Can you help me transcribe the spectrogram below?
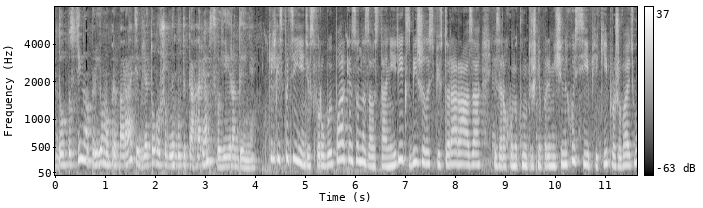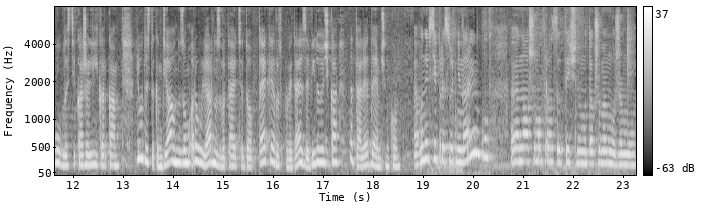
до постійного прийому препаратів для того, щоб не бути тягарем своїй родині. Кількість пацієнтів з хворобою Паркінсона за останній рік збільшилась в півтора раза і за рахунок внутрішньопереміщених осіб, які проживають в області, каже лікарка. Люди з таким діагнозом регулярно звертаються до аптеки, розповідає завідувачка Наталія Демченко. Вони всі присутні на ринку е, нашому фармацевтичному, так що ми можемо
